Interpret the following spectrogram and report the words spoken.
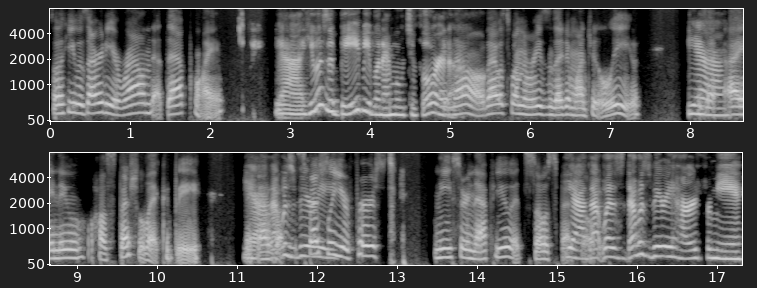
So he was already around at that point. Yeah, he was a baby when I moved to Florida. No, That was one of the reasons I didn't want you to leave. Yeah, I, knew how special that could be. yeah, that was very. Especially your first niece or nephew. It's so special. Yeah, that was that was very hard for me.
